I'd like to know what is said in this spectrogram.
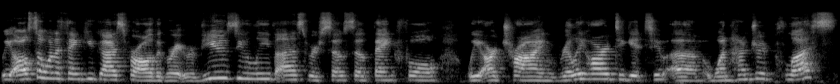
We also want to thank you guys for all the great reviews you leave us. We're so, so thankful. We are trying really hard to get to um, 100 plus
